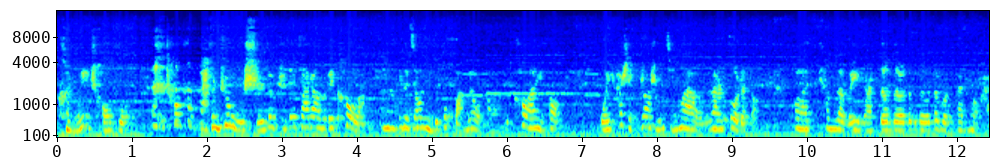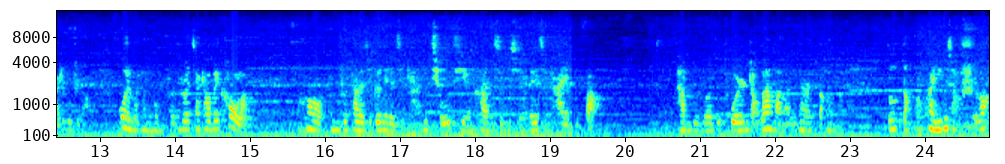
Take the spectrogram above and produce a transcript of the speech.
很容易超速，超速百分之五十就直接驾照就被扣了，那个交警就不还给我们了。就扣完以后，我一开始也不知道什么情况，我就在那坐着等。后来他们在围里边嘚嘚嘚嘚嘚嘚啵半天，我还是不知道。过一会儿，他们跟我们说，他说驾照被扣了，然后他们说他再去跟那个警察去求情，看行不行。那个警察也不放，他们就说就托人找办法吧，就在那等，都等了快一个小时了，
